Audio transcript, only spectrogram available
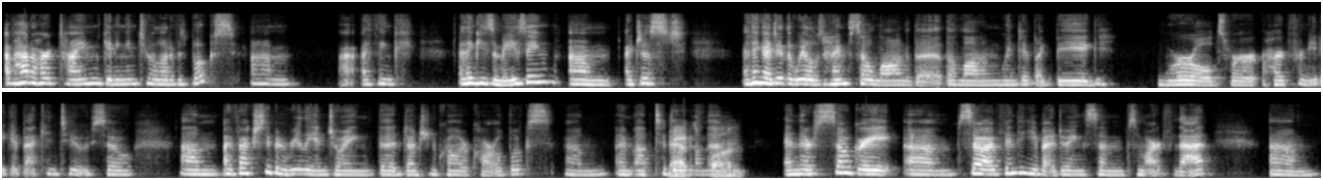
I've had a hard time getting into a lot of his books. Um, I, I think I think he's amazing. Um, I just I think I did the Wheel of Time so long, the the long-winded, like big worlds were hard for me to get back into. So um, I've actually been really enjoying the Dungeon Crawler Carl books. Um, I'm up to date That's on fun. them, and they're so great. Um, so I've been thinking about doing some some art for that. Um,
